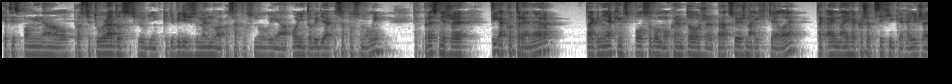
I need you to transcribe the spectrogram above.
keď si spomínal proste tú radosť ľudí, keď vidíš zmenu, ako sa posunuli a oni to vidia, ako sa posunuli, tak presne, že ty ako tréner tak nejakým spôsobom okrem toho, že pracuješ na ich tele, tak aj na ich akože psychike, hej, že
